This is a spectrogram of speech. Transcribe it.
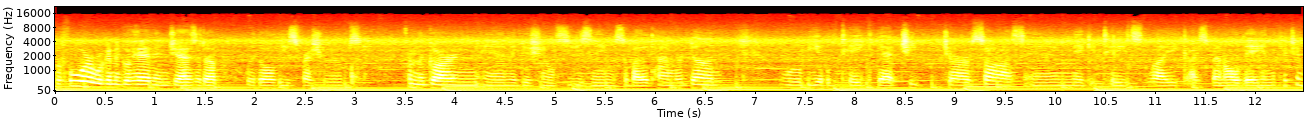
before we're going to go ahead and jazz it up with all these fresh herbs from the garden and additional seasoning so by the time we're done we'll be able to take that cheap jar of sauce and make it taste like I spent all day in the kitchen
